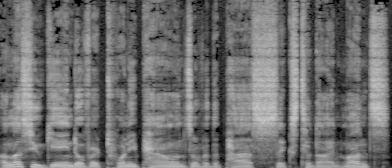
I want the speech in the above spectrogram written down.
Unless you gained over 20 pounds over the past 6 to 9 months,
